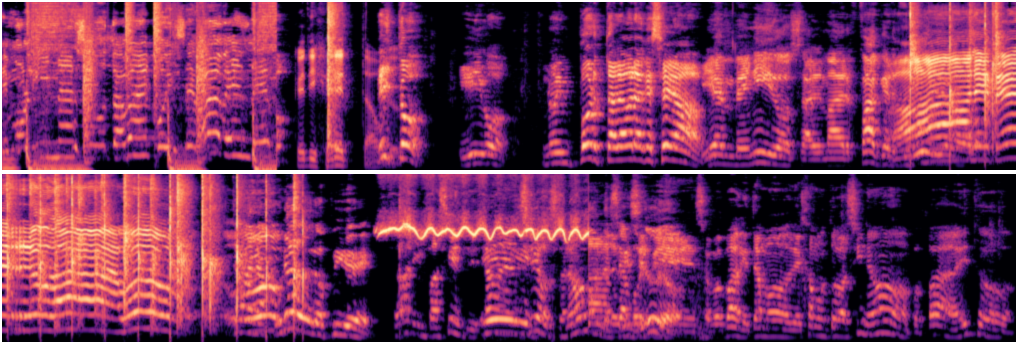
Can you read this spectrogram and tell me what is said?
Arremolina su tabaco y se va a vender. Qué tijereta, boludo. ¡Listo! Y digo, no importa la hora que sea. Bienvenidos al Motherfucker ¡Dale, perro! ¡Vamos! Estaban apurados los pibes. Estaban impacientes, estaban Sí. ansiosos, ¿no? No Claro, sean ¿qué se boludo. piensa, papá? Que estamos, dejamos todo así, no, papá, esto.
